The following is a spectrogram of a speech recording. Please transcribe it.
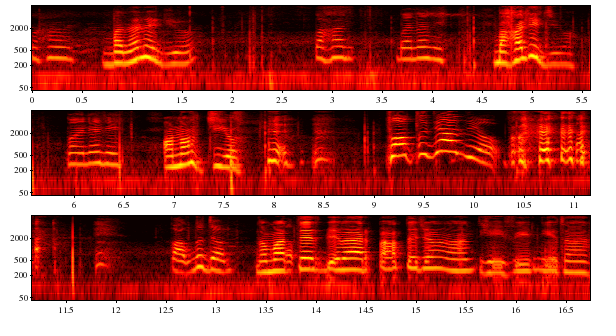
bahane Bana ne diyor? bahane bana ne Bahane diyor. bana ne Anam diyor. patlıcan diyor patlıcan Domates, biber, patlıcan, keyfin yeter,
